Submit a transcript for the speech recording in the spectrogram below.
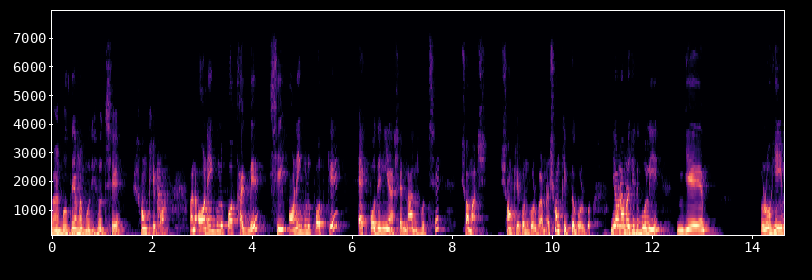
বলতে আমরা বুঝি হচ্ছে সংক্ষেপণ। মানে অনেকগুলো পদ থাকবে, সেই অনেকগুলো পদকে এক পদে নিয়ে আসার নামই হচ্ছে সমাস। সংক্ষেপণ করব আমরা, সংক্ষিপ্ত করব। যেমন আমরা যদি বলি যে রহিম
